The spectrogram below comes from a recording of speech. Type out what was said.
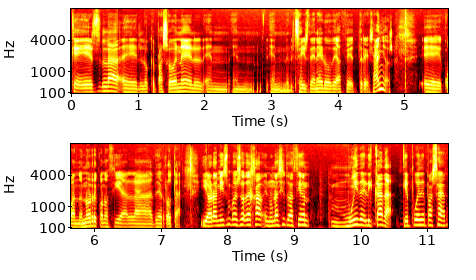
que es la, eh, lo que pasó en el, en, en el, 6 de enero de hace tres años, eh, cuando no reconocía la derrota. Y ahora mismo eso deja en una situación muy delicada. ¿Qué puede pasar?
